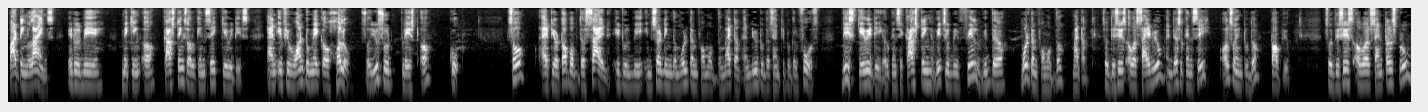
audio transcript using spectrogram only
parting lines it will be making a castings or you can say cavities. And if you want to make a hollow so you should place a core so at your top of the side it will be inserting the molten form of the metal and due to the centrifugal force this cavity or you can say casting which will be filled with the molten form of the metal. So this is our side view and just you can see also into the top view so this is our central sprue.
